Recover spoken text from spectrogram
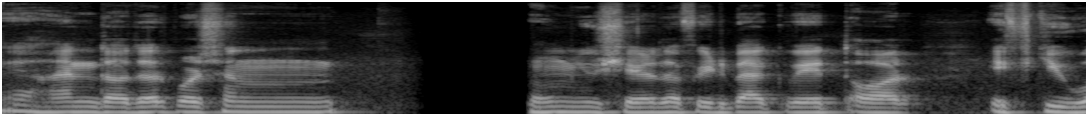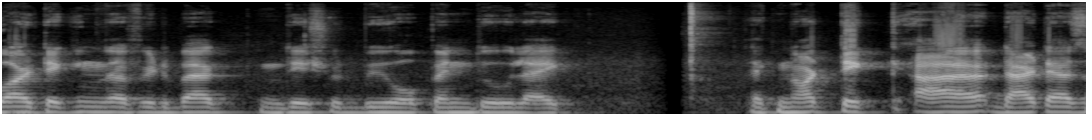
yeah and the other person whom you share the feedback with or if you are taking the feedback they should be open to like like not take uh, that as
